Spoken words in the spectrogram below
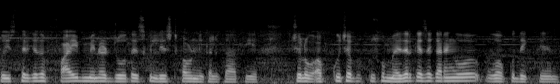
तो इस तरीके से फाइव मिनट जो होता है, इसकी लिस्ट काउंट निकल के आती है। चलो, अब कुछ अब उसको मेजर कैसे करेंगे, वो वो आपको देखते हैं।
